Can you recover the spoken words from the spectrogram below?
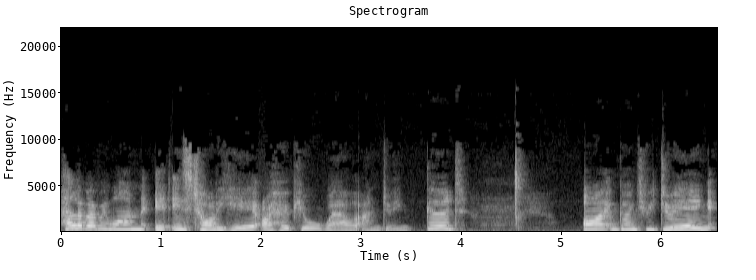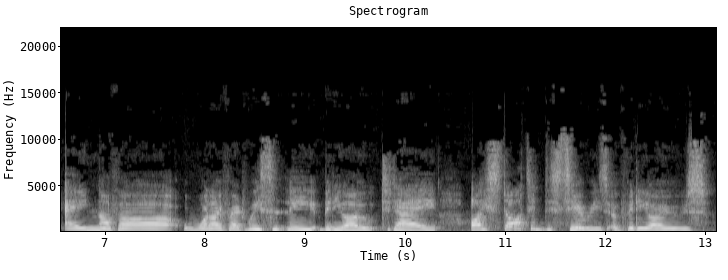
Hello everyone, it is Charlie here. I hope you're well and doing good. I am going to be doing another what I've read recently video today. I started this series of videos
